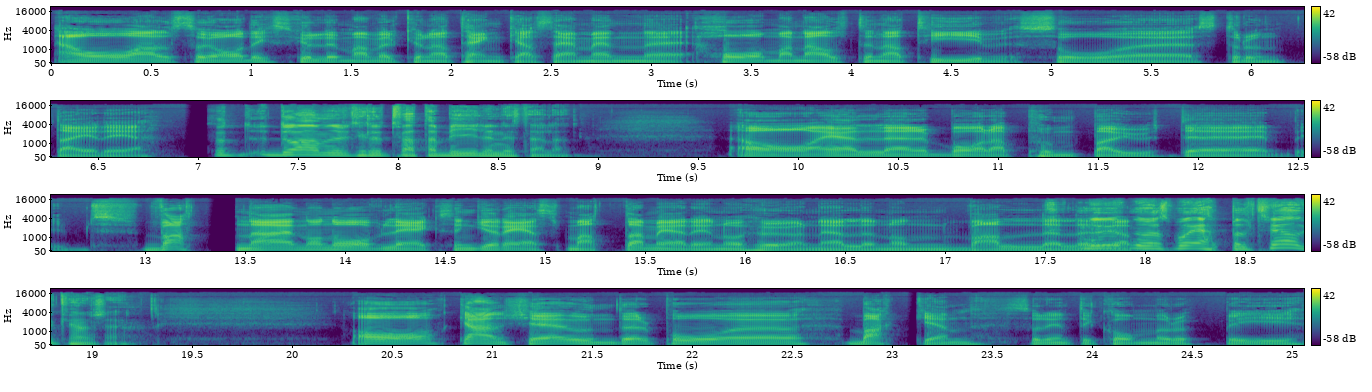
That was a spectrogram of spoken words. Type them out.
Ja, alltså ja, det skulle man väl kunna tänka sig. Men eh, har man alternativ så eh, strunta i det. Så då använder du till att tvätta bilen istället? Ja, eller bara pumpa ut det. Vattna någon avlägsen gräsmatta med det i någon hörn eller någon vall. Eller, Nu, några små äppelträd kanske? Ja, kanske under på eh, backen så det inte kommer uppe i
